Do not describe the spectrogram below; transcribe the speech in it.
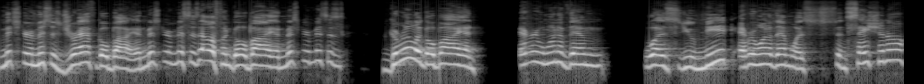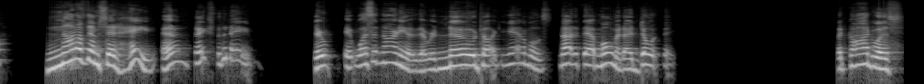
Mr. and Mrs. Giraffe go by, and Mr. and Mrs. Elephant go by, and Mr. and Mrs. Gorilla go by, and every one of them was unique. Every one of them was sensational. None of them said, Hey, Adam, thanks for the name. There, it wasn't Narnia. There were no talking animals. Not at that moment, I don't think. But God was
